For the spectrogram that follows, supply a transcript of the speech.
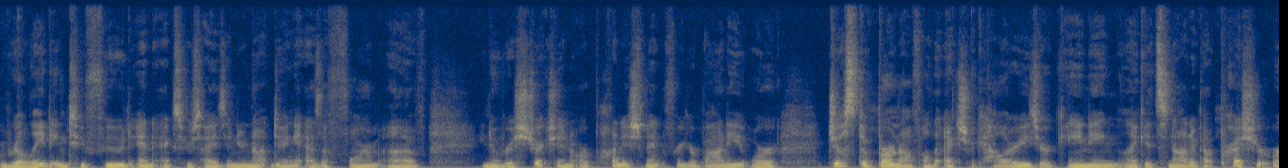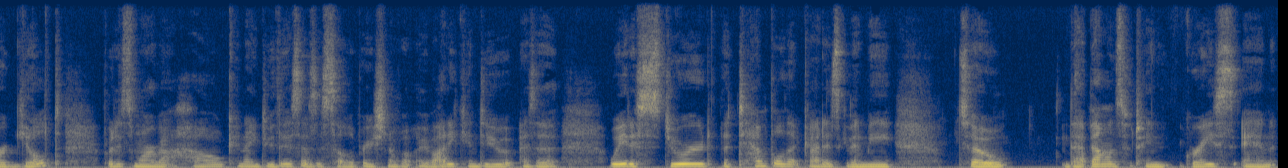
relating to food and exercise and you're not doing it as a form of you know restriction or punishment for your body or just to burn off all the extra calories you're gaining. Like it's not about pressure or guilt but it's more about how can i do this as a celebration of what my body can do as a way to steward the temple that god has given me. So that balance between grace and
